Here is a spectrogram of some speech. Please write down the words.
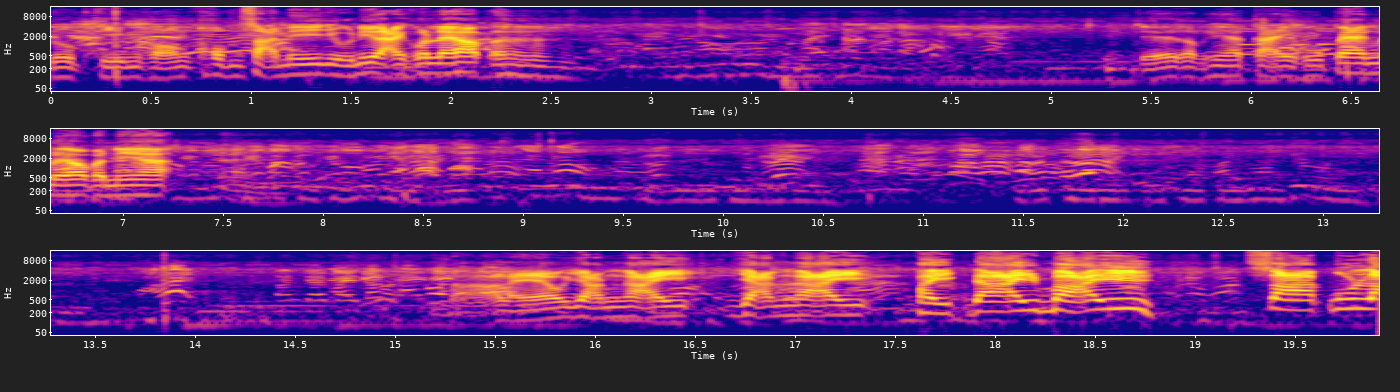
ลูกทีมของคมสันนี่อยู่นี่หลายคนเลยครับเจอกับเฮียไก่ครูแป้งด้วยครับวันนี้ฮะมาแล้วยังไงยังไงไปได้ไหม สากุล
